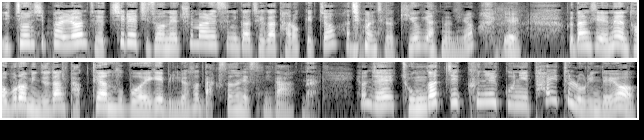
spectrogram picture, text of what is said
2018년 제7회 지선에 출마를 했으니까 제가 다뤘겠죠? 하지만 제가 기억이 안 나네요. 예. 그 당시에는 더불어민주당 박태환 후보에게 밀려서 낙선을 했습니다. 네. 현재 종갓집 큰일꾼이 타이틀롤인데요.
